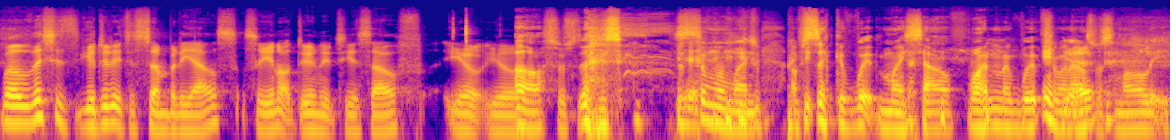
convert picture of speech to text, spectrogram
well, this is you're doing it to somebody else, so you're not doing it to yourself. You're you're Oh, so, so Yeah, someone went. I'm sick of whipping myself. Why don't I whip someone else Yeah. with some holly?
